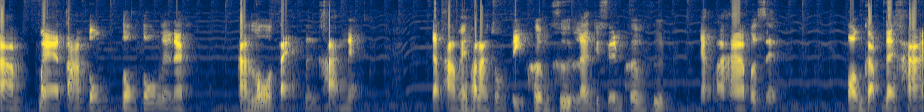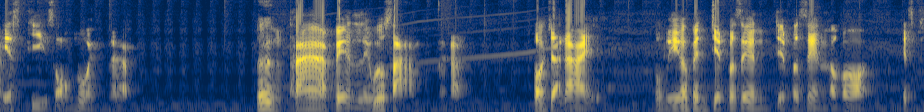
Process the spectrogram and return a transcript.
ตามแปลตามตรงตรงๆเลยนะ ถ้าโล่แตกหนึ่งครั้งเนี่ย จะทำให้พลังโจมตีเพิ่มขึ้นและ defense เพิ่มขึ้นอย่างละ5% พร้อมกับได้ค่า SP 2 หน่วยนะครับ ซึ่งถ้าเป็นเลเวล3นะครับ ก็จะได้ตรงนี้ก็เป็น 7% 7%แล้วก็ SP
